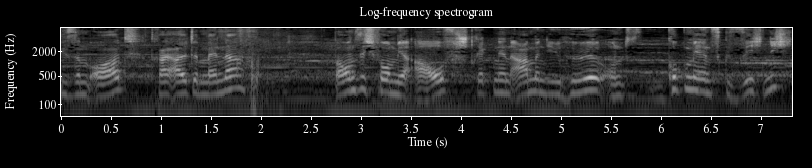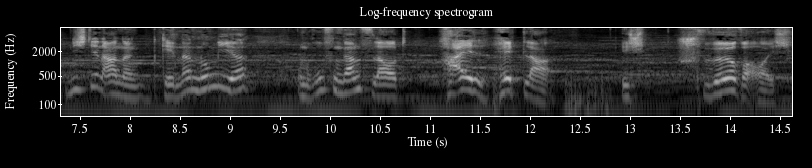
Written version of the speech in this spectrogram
diesem Ort, drei alte Männer, bauen sich vor mir auf, strecken den Arm in die Höhe und gucken mir ins Gesicht, nicht, nicht den anderen Kindern, nur mir, und rufen ganz laut, Heil Hitler! Ich schwöre euch,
